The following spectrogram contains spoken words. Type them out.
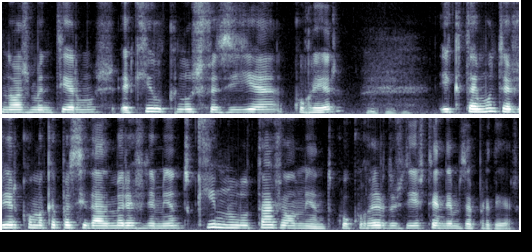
nós mantermos aquilo que nos fazia correr e que tem muito a ver com uma capacidade de maravilhamento que, inelutavelmente, com o correr dos dias, tendemos a perder.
